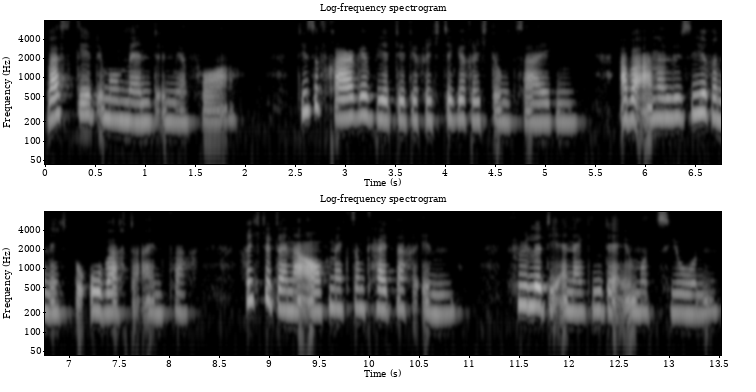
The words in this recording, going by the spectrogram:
was geht im Moment in mir vor? Diese Frage wird dir die richtige Richtung zeigen. Aber analysiere nicht, beobachte einfach. Richte deine Aufmerksamkeit nach innen. Fühle die Energie der Emotionen.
